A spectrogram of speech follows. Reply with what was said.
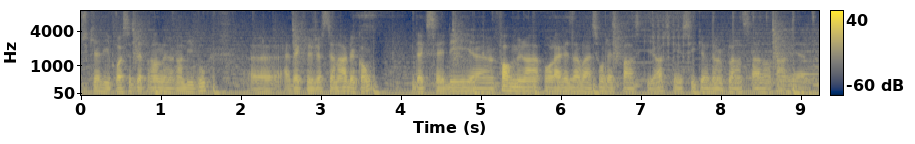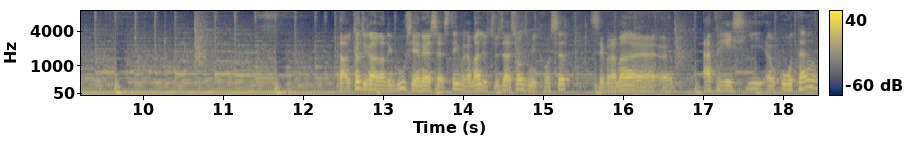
duquel il est possible de prendre un rendez-vous avec le gestionnaire de compte d'accéder à un formulaire pour la réservation d'espace kiosque ainsi que d'un plan de salle en temps réel. Dans le cas du grand rendez-vous CNESST, vraiment l'utilisation du microsite, c'est vraiment euh, euh, apprécié euh, autant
